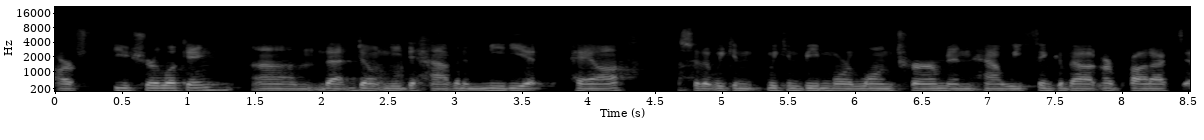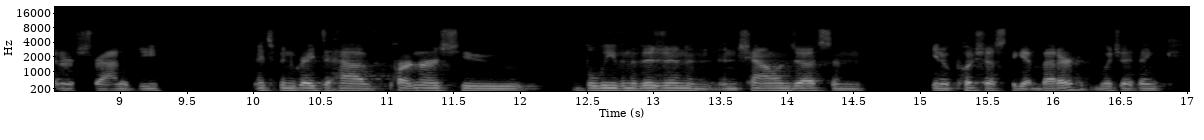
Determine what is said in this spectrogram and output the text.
are future looking um, that don't need to have an immediate payoff so that we can we can be more long term in how we think about our product and our strategy. It's been great to have partners who believe in the vision and, and challenge us and you know push us to get better, which I think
